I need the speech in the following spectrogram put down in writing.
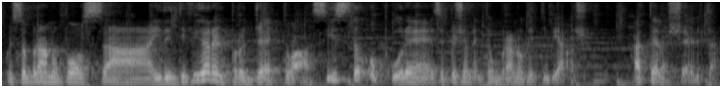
questo brano possa identificare il progetto Assist oppure semplicemente un brano che ti piace. A te la scelta.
